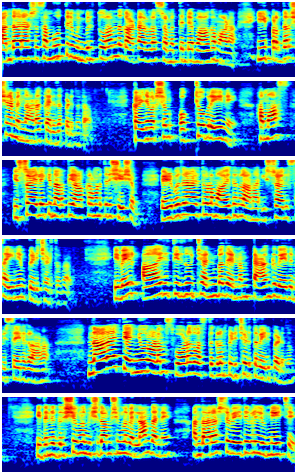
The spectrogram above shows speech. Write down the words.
അന്താരാഷ്ട്ര സമൂഹത്തിന് മുൻപിൽ തുറന്നു കാട്ടാനുള്ള ശ്രമത്തിന്റെ ഭാഗമാണ് ഈ പ്രദർശനമെന്നാണ് കരുതപ്പെടുന്നത്. കഴിഞ്ഞ വർഷം ഒക്ടോബർ ഏഴിന് ഹമാസ് ഇസ്രായേലിലേക്ക് നടത്തിയ ആക്രമണത്തിന് ശേഷം എഴുപതിനായിരത്തോളം ആയുധങ്ങളാണ് ഇസ്രായേൽ സൈന്യം പിടിച്ചെടുത്തത്. ഇവയിൽ ആയിരത്തി ഇരുന്നൂറ്റി അൻപത് എണ്ണം ടാങ്ക് വേദ മിസൈലുകളാണ്. നാലായിരത്തി അഞ്ഞൂറോളം സ്ഫോടക വസ്തുക്കളും പിടിച്ചെടുത്തവയിൽ പെടുന്നു ഇതിന്റെ ദൃശ്യങ്ങളും വിശദാംശങ്ങളും എല്ലാം തന്നെ അന്താരാഷ്ട്ര വേദികളിൽ ഉന്നയിച്ച്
